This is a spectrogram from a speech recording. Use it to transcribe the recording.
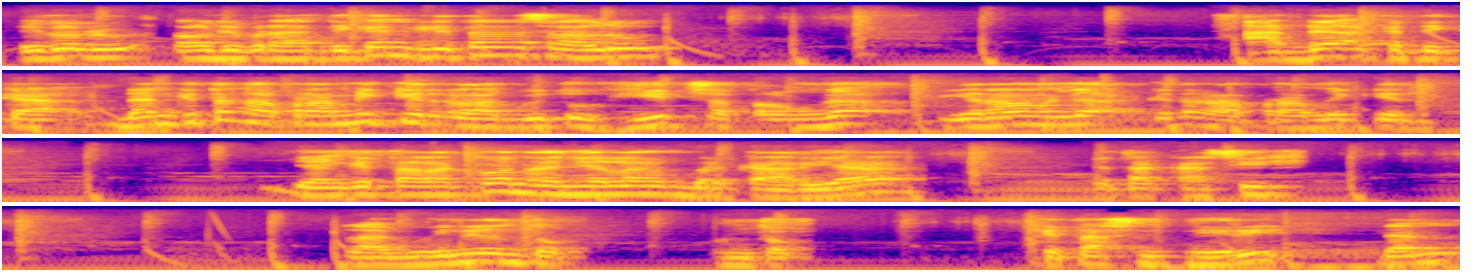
jadi kalau, kalau diperhatikan kita selalu ada ketika dan kita nggak pernah mikir lagu itu hits atau enggak viral enggak kita nggak pernah mikir yang kita lakukan hanyalah berkarya kita kasih lagu ini untuk untuk kita sendiri dan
